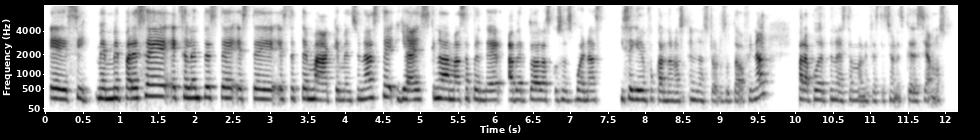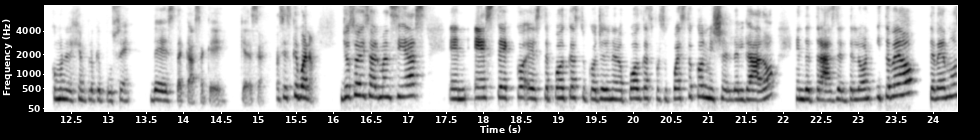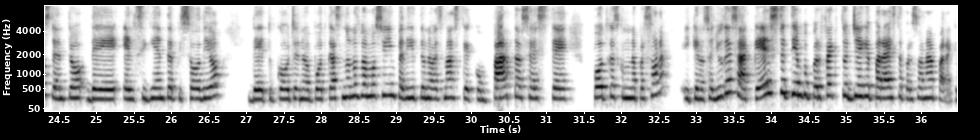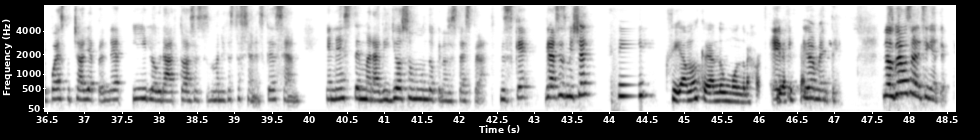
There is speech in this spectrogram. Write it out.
Eh, sí, me, me, parece excelente este, este, este tema que mencionaste. Ya es que nada más aprender a ver todas las cosas buenas y seguir enfocándonos en nuestro resultado final para poder tener estas manifestaciones que deseamos, como en el ejemplo que puse de esta casa que, que desean. Así es que bueno, yo soy Isabel Mancías en este, este podcast, Tu de Dinero Podcast, por supuesto, con Michelle Delgado en Detrás del Telón. Y te veo, te vemos dentro del el siguiente episodio de tu coach de nuevo podcast. No nos vamos a impedirte una vez más que compartas este podcast con una persona y que nos ayudes a que este tiempo perfecto llegue para esta persona para que pueda escuchar y aprender y lograr todas estas manifestaciones que desean en este maravilloso mundo que nos está esperando. Es que, gracias Michelle. Sí, sigamos creando un mundo mejor. Efectivamente. Nos vemos en el siguiente.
